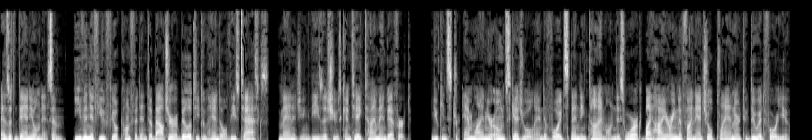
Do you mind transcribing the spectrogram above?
Ezzat Daniel Nesseim, even if you feel confident about your ability to handle these tasks, managing these issues can take time and effort. You can streamline your own schedule and avoid spending time on this work by hiring a financial planner to do it for you.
